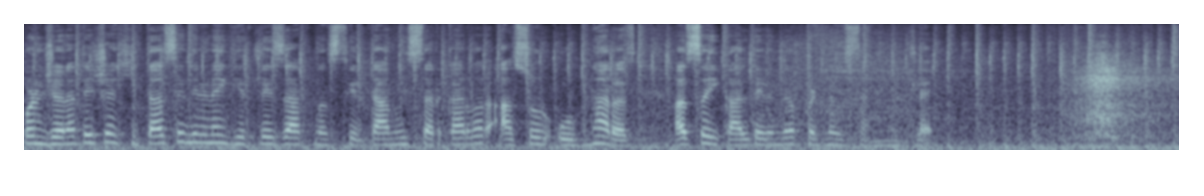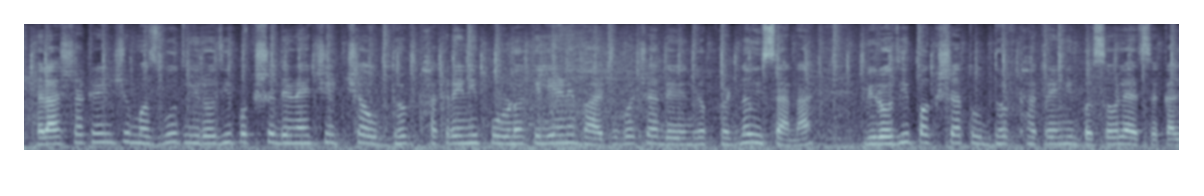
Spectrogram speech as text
पण जनतेच्या हिताचे निर्णय घेतले जात नसतील तर आम्ही सरकारवर आसोड ओढणारच असंही काल देवेंद्र फडणवीसांनी म्हटलंय. राज ठाकरेंची मजबूत विरोधी पक्ष देण्याची इच्छा उद्धव ठाकरेंनी पूर्ण केली आणि भाजपच्या देवेंद्र फडणवीसांना विरोधी पक्षात उद्धव ठाकरेंनी बसवल्याचं काल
